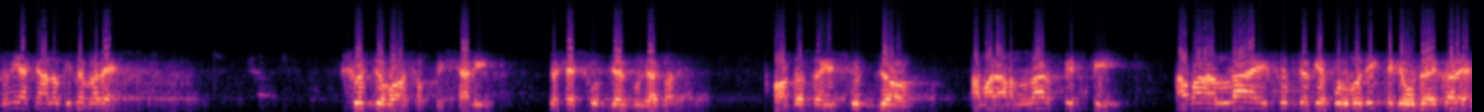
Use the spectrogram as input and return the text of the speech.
দুনিয়াকে আলোকিত করে। সূর্য বড় শক্তিশালী, তো সে সূর্যের পূজা করে। অথচ এই সূর্য আমার আল্লাহর সৃষ্টি। আমার আল্লাহ এই সূর্যকে পূর্ব দিক থেকে উদয় করেন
